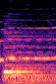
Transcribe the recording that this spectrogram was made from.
Música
